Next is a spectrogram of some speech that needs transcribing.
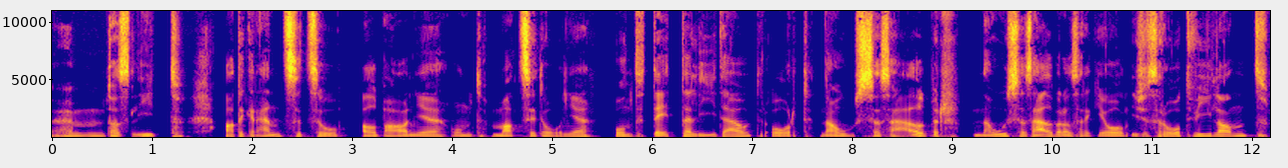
Ähm, das liegt an der Grenze zu Albanien und Mazedonien und dort liegt auch der Ort Naussa selber. Naussa selber als Region ist ein Rotweinland.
